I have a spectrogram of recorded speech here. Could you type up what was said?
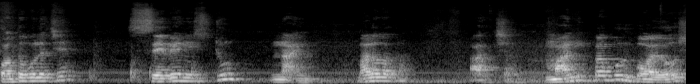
কত বলেছে? সেভেন ইস টু নাইন ভালো কথা। আচ্ছা মানিক বাবুর বয়স?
